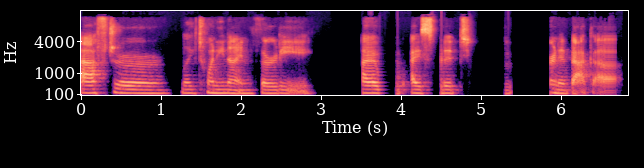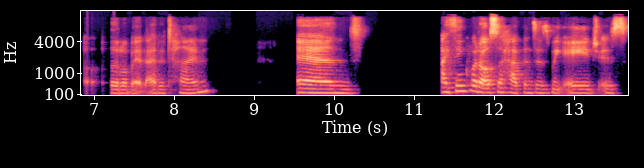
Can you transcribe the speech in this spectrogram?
after like 29 30 I I started to turn it back up a little bit at a time and I think what also happens as we age is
